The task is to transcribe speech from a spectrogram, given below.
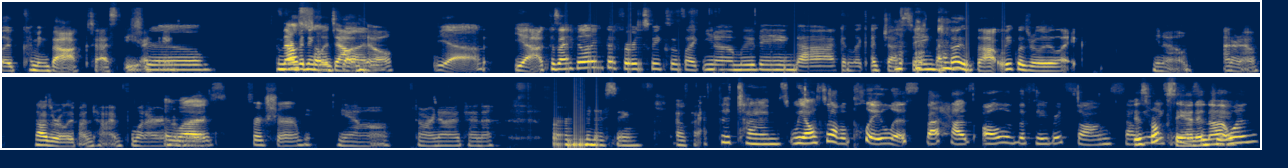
like coming back to SB, I think. true. And everything so went fun. downhill. Yeah. Yeah, because I feel like the first weeks was like, you know, moving back and like adjusting. but I feel like that week was really like, you know, I don't know. That was a really fun time from what I remember. It was for sure. Yeah. Darn, now I kind of reminiscing. Okay. Good times. We also have a playlist that has all of the favorite songs. That Is we like Roxanne in that to. one?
